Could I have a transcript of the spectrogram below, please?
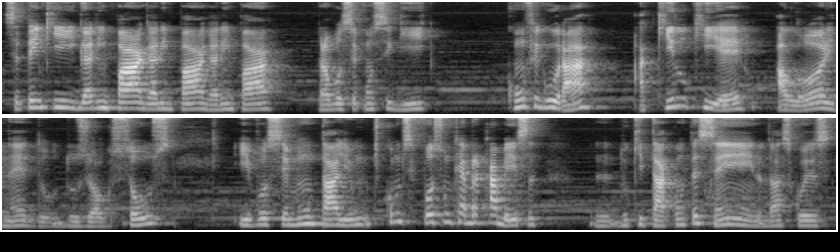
você tem que garimpar, garimpar, garimpar para você conseguir configurar aquilo que é a lore né, do, dos jogos Souls e você montar ali um, como se fosse um quebra-cabeça eh, do que está acontecendo, das coisas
